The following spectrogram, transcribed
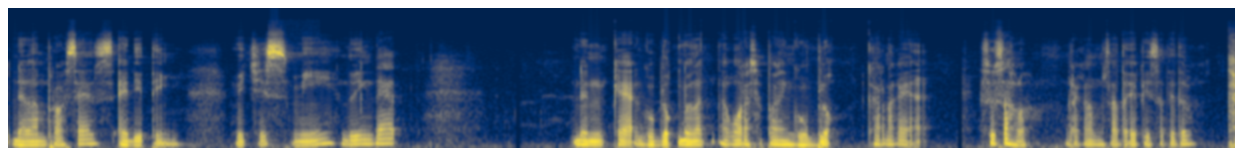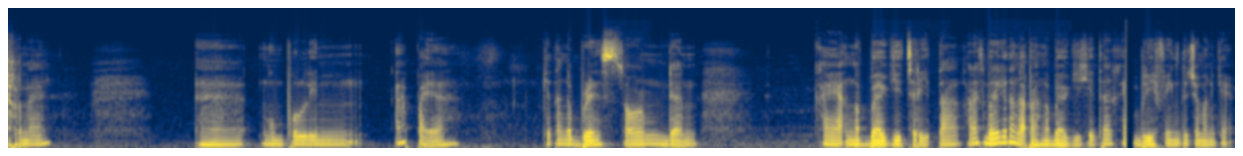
dalam proses editing which is me doing that. Dan kayak goblok banget aku rasa paling goblok karena kayak susah loh merekam satu episode itu. Karena uh, ngumpulin apa ya kita nge-brainstorm dan kayak ngebagi cerita. Karena sebenarnya kita nggak pernah ngebagi kita kayak briefing tuh cuman kayak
